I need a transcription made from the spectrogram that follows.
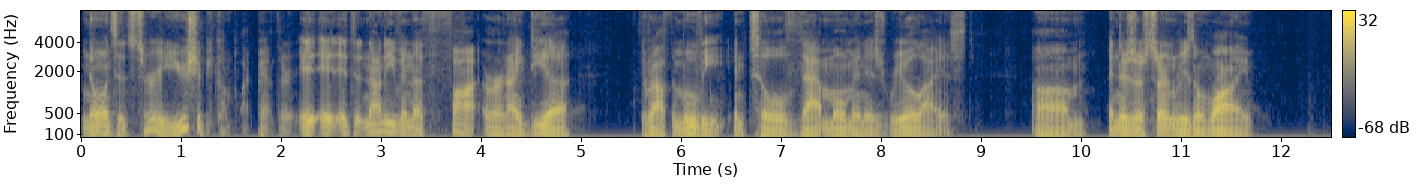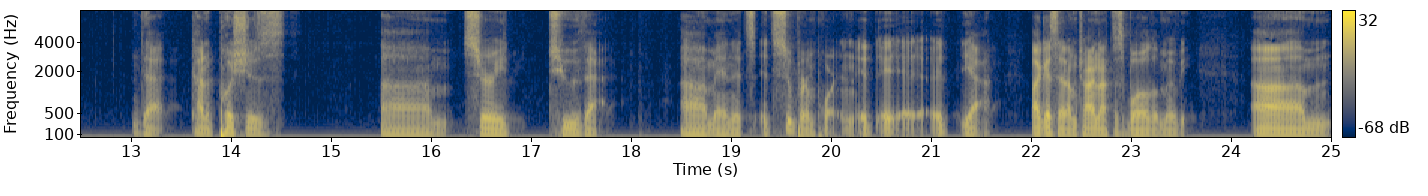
no one said, Shuri, you should become Black Panther. It, it, it's not even a thought or an idea throughout the movie until that moment is realized. Um, and there's a certain reason why that kind of pushes um, Shuri to that um, and it's it's super important. It, it, it, yeah, like I said, I'm trying not to spoil the movie. Um,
